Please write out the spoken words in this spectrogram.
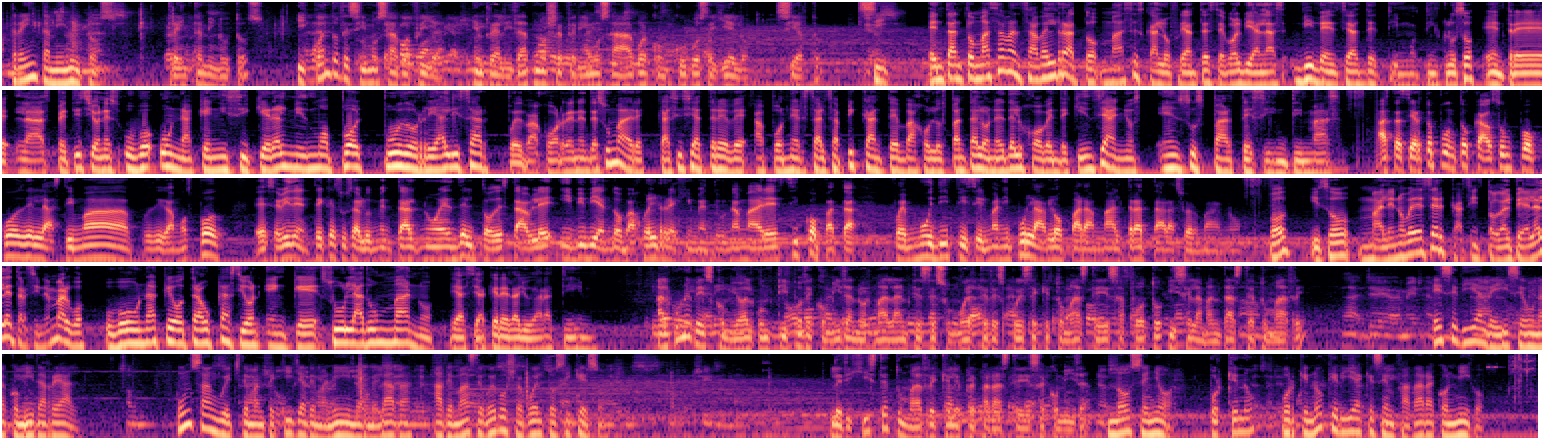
30 minutos. ¿30 minutos? Y cuando decimos agua fría, en realidad nos referimos a agua con cubos de hielo, ¿cierto? Sí. En tanto más avanzaba el rato, más escalofriantes se volvían las vivencias de Timothy. Incluso entre las peticiones hubo una que ni siquiera el mismo Paul pudo realizar, pues bajo órdenes de su madre, casi se atreve a poner salsa picante bajo los pantalones del joven de 15 años en sus partes íntimas. Hasta cierto punto causa un poco de lástima, pues digamos, Paul es evidente que su salud mental no es del todo estable y viviendo bajo el régimen de una madre psicópata fue muy difícil manipularlo para maltratar a su hermano. Paul hizo mal en obedecer casi todo al pie de la letra, sin embargo, hubo una que otra ocasión en que su lado humano le hacía querer ayudar a Tim. ¿Alguna vez comió algún tipo de comida normal antes de su muerte después de que tomaste esa foto y se la mandaste a tu madre? Ese día le hice una comida real. Un sándwich de mantequilla de maní y mermelada, además de huevos revueltos y queso. ¿Le dijiste a tu madre que le preparaste esa comida? No, señor. ¿Por qué no? Porque no quería que se enfadara conmigo.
